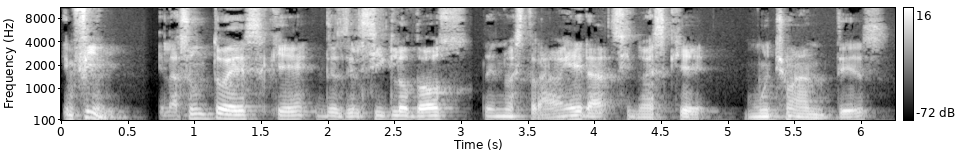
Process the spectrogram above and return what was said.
En fin, el asunto es que desde el siglo II de nuestra era, si no es que mucho antes,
